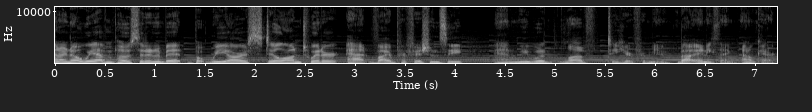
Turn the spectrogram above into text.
And I know we haven't posted in a bit, but we are still on Twitter at Vibe Proficiency, and we would love to hear from you about anything. I don't care.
